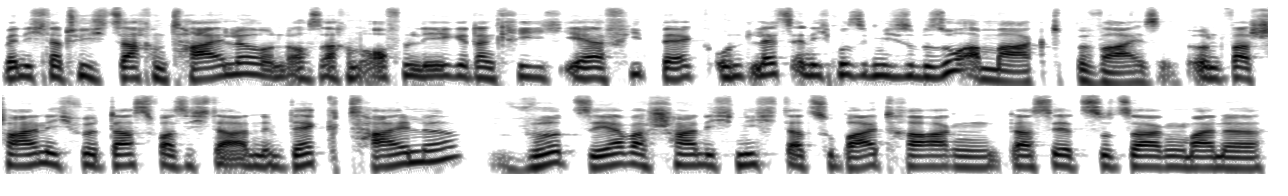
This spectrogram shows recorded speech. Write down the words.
wenn ich natürlich Sachen teile und auch Sachen offenlege, dann kriege ich eher Feedback und letztendlich muss ich mich sowieso am Markt beweisen. Und wahrscheinlich wird das, was ich da an dem Deck teile, wird sehr wahrscheinlich nicht dazu beitragen, dass jetzt sozusagen meine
